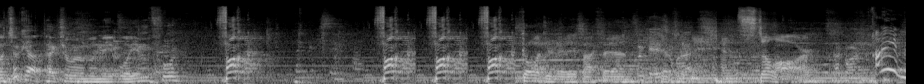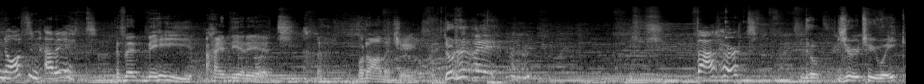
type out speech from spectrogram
I took out a picture with my mate William before. Fuck! Fuck! Fuck! Fuck! God, you're an idiot back then. Definitely. And still are. I am not an idiot. If it me, I'm the idiot. But I'm at you. Don't hit me! That hurt. No, you're too weak.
